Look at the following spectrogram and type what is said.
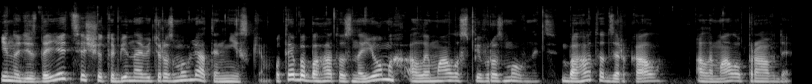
Іноді здається, що тобі навіть розмовляти ні з ким. У тебе багато знайомих, але мало співрозмовниць, багато дзеркал, але мало правди,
